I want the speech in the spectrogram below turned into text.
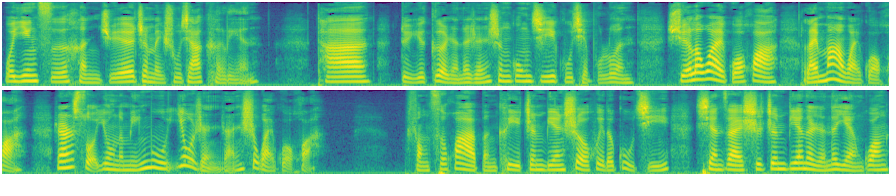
我因此很觉这美术家可怜。他对于个人的人身攻击姑且不论，学了外国话来骂外国话，然而所用的名目又仍然是外国话。讽刺画本可以针砭社会的痼疾，现在是针砭的人的眼光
